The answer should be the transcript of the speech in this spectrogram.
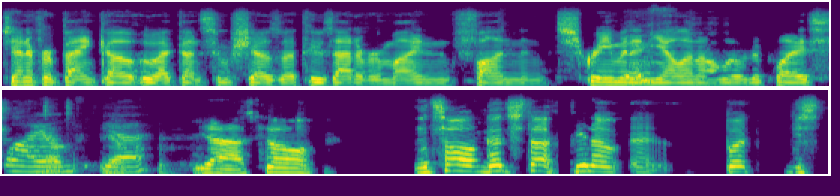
Jennifer Banko, who I've done some shows with, who's out of her mind and fun and screaming and yelling all over the place. Wild. Yep, Yeah. yep. Yeah, so it's all good stuff, you know. But just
